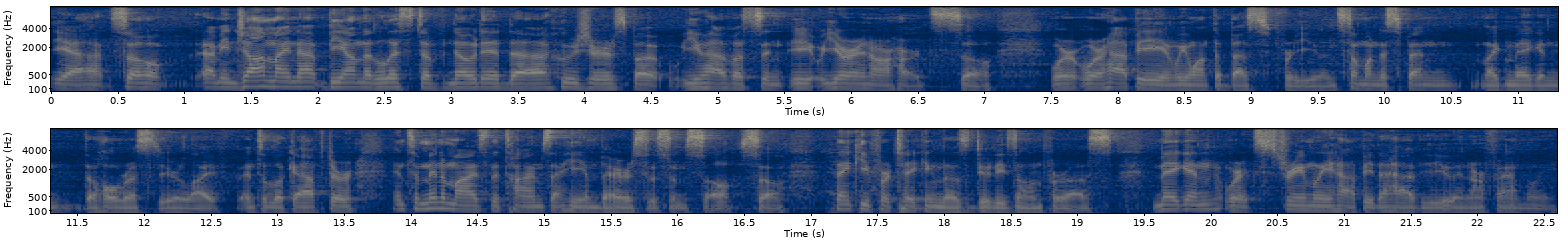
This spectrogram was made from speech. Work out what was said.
Yeah, so I mean, John might not be on the list of noted uh, Hoosiers, but you have us in, you're in our hearts. So we're, we're happy and we want the best for you and someone to spend like Megan the whole rest of your life and to look after and to minimize the times that he embarrasses himself. So thank you for taking those duties on for us. Megan, we're extremely happy to have you in our family.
